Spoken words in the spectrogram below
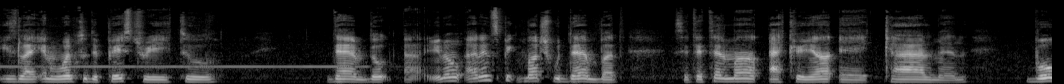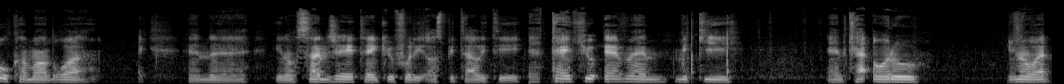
he's like and went to the pastry to them though you know I didn't speak much with them but c'était tellement accueillant et calme and beau comme endroit. And uh, you know Sanjay thank you for the hospitality. Thank you Evan Mickey and Kaoru you know what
